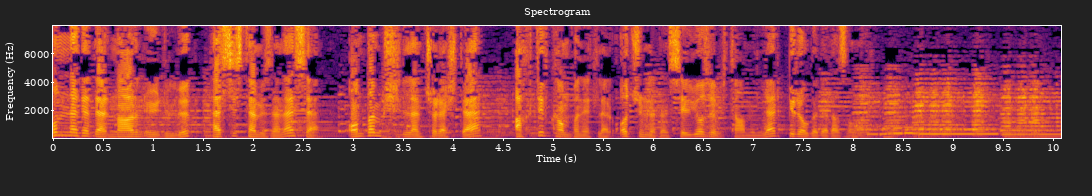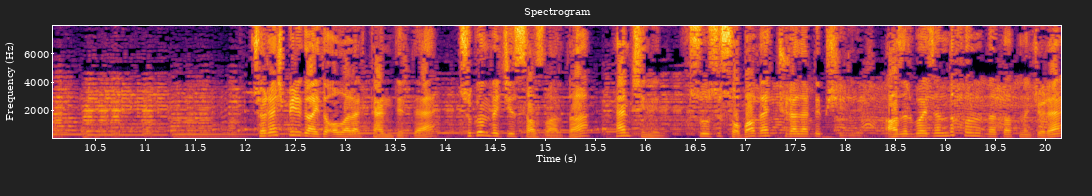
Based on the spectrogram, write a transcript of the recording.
un nə qədər narın üyüdülüb, hədsiz təmizlənərsə, ondan bişirilən çörəkdə aktiv komponentlər, o cümlədən selyoz və vitaminlər bir o qədər azalar. Çörək bir qayda olaraq təndirdə, çuqun və gil sazlarda, həmçinin xüsusi soba və kürələrdə bişirilir. Azərbaycanda və dadına görə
